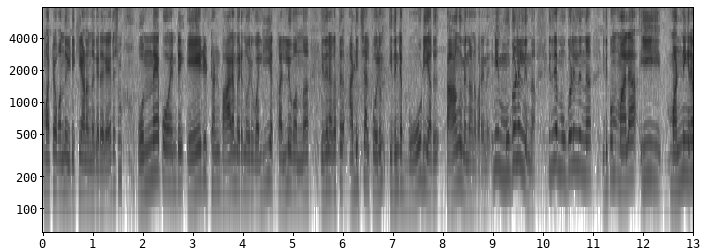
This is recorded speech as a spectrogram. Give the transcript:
മറ്റോ വന്ന് ഇടിക്കുകയാണെന്ന് കരുതുക. ഏകദേശം ഒന്നേ പോയിന്റ് ഏഴ് ടൺ ഭാരം വരുന്ന ഒരു വലിയ കല്ല് വന്ന് ഇതിനകത്ത് അടിച്ചാൽ പോലും ഇതിന്റെ ബോഡി അത് താങ്ങുമെന്നാണ് പറയുന്നത്. ഇനി മുകളിൽ നിന്ന് ഇതിന്റെ മുകളിൽ നിന്ന് ഇതിപ്പം മല ഈ മണ്ണിങ്ങനെ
